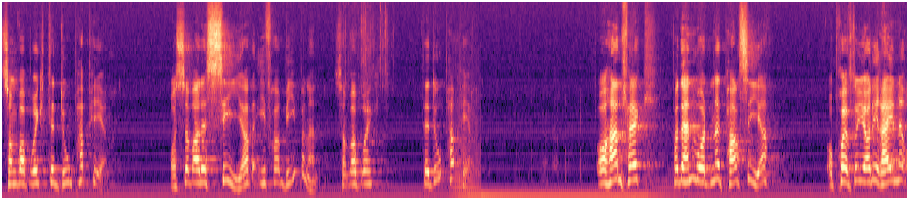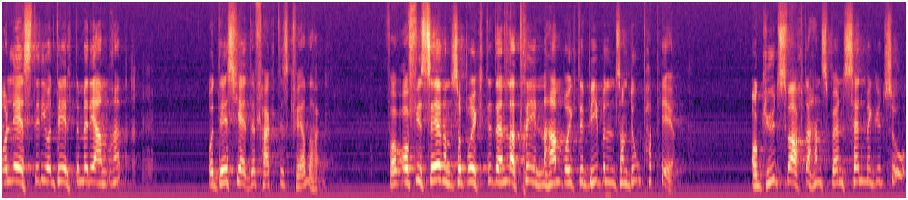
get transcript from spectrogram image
som var brukt til dopapir. Og så var det sider fra Bibelen som var brukt til dopapir. Og han fikk på den måten et par sider og prøvde å gjøre de rene og leste de og delte med de andre. Og det skjedde faktisk hver dag. For offiseren som brukte den latrinen, han brukte Bibelen som dopapir. Og Gud svarte hans bønn 'Send meg Guds ord'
